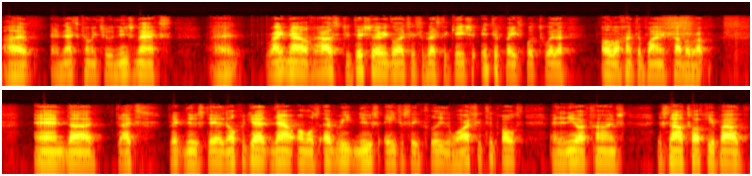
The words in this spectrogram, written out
uh, and that's coming through Newsmax. Uh, right now, House Judiciary launches investigation into Facebook, Twitter over Hunter Biden cover-up, and uh, that's big news there. Don't forget, now almost every news agency, including the Washington Post and the New York Times, is now talking about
